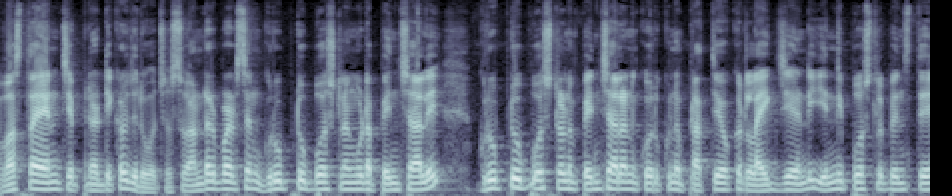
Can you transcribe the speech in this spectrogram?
వస్తాయని చెప్పినట్టు ఇక్కడ జరగవచ్చు so hundred percent group two పోస్టులను కూడా పెంచాలి. గ్రూప్ టూ పోస్టులను పెంచాలని కోరుకునే ప్రతి ఒక్కరు లైక్ చేయండి. ఎన్ని పోస్టులు పెంచితే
